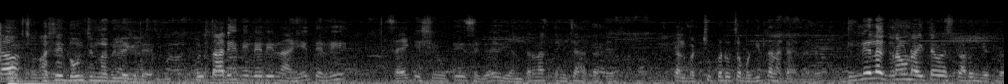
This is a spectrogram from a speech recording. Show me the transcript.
त्याला असे दोन चिन्ह दिले गेले. तुतारी दिलेली नाही. त्यांनी आहे की शेवटी सगळे यंत्रणाच त्यांच्या हातात आहे. काल बच्चू कडूचं बघितलं ना काय झालं? दिलेलं ग्राउंड आयत्या वेळेस काढून घेतलं.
